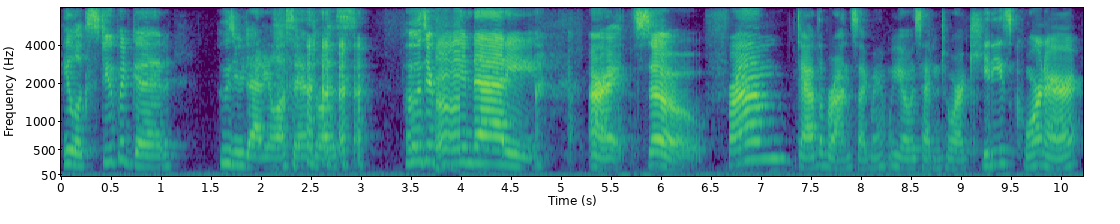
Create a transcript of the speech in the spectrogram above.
He looks stupid good. Who's your daddy, Los Angeles? Who's your fucking daddy? All right, so from Dad LeBron segment, we always head into our kiddies corner.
